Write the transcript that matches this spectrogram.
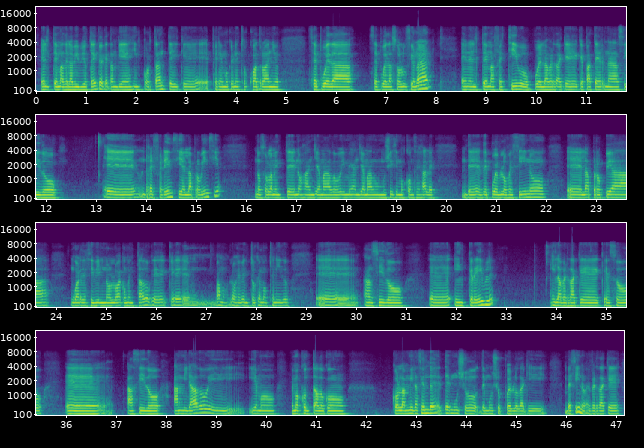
el tema de la biblioteca, que también es importante y que esperemos que en estos cuatro años se pueda, se pueda solucionar. En el tema festivo, pues la verdad que, Paterna ha sido eh, referencia en la provincia. No solamente nos han llamado y me han llamado muchísimos concejales de, pueblos vecinos, eh, la propia Guardia Civil nos lo ha comentado, que, vamos, los eventos que hemos tenido eh, han sido eh, increíbles y la verdad que, eso eh, ha sido admirado y, hemos, hemos contado con, con la admiración de, de, muchos, de muchos pueblos de aquí vecinos. Es verdad que,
